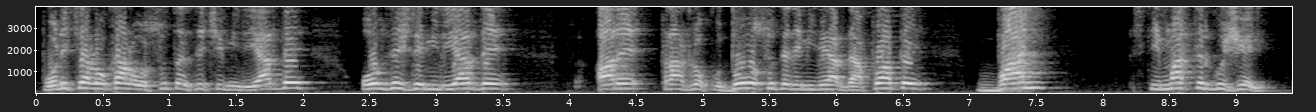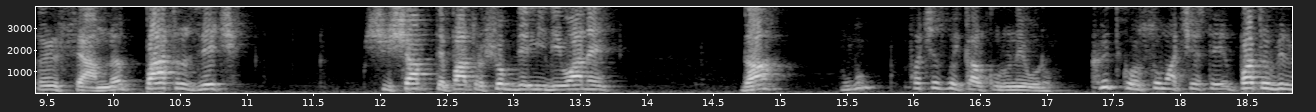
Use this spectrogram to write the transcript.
poliția locală 110 miliarde, 80 de miliarde are translocul, 200 de miliarde aproape, bani, stimați târgujeni, înseamnă 40 și 7, 48 de milioane, da? Faceți voi calculul în euro. Cât consumă aceste, 4,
